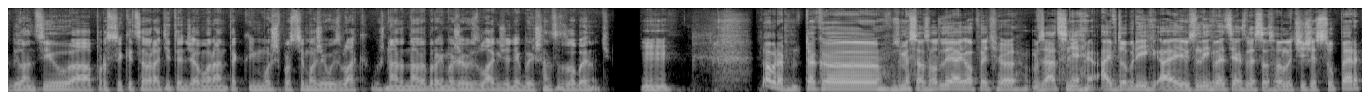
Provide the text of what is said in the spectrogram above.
bilanciu a proste keď sa vráti ten Jamoran, tak im môže, proste môže ujsť vlak. Už na, na dobro im môže ujsť vlak, že nebude šanca to. Uh-huh. Dobre, tak uh, sme sa zhodli aj opäť uh, vzácne, aj v dobrých, aj v zlých veciach sme sa zhodli, čiže super.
